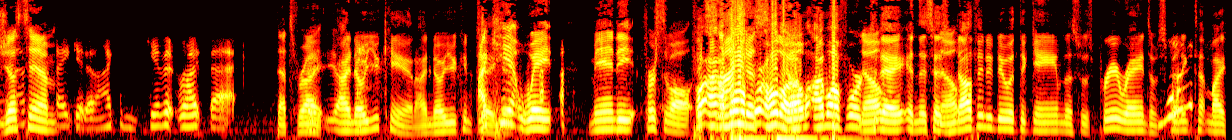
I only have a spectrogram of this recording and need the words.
Just him. Take it, and I can give it right back. That's right. I know you can. I know you can. I can't it. wait, Mandy. First of all, I'm off just, work, hold on. nope, I'm, I'm, off work nope, today, and this has nope. nothing to do with the game. This was prearranged. I'm spending time. My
